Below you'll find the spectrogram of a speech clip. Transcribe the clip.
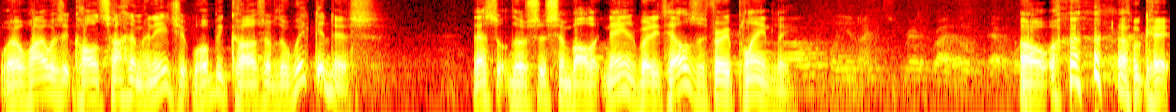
Well, why was it called Sodom and Egypt? Well, because of the wickedness. That's, those are symbolic names, but he tells us very plainly. Oh, okay.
